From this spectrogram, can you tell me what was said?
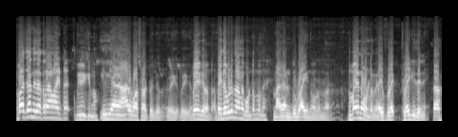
അപ്പോൾ അച്ഛൻ ഇത് എത്ര നാളായിട്ട് ഉപയോഗിക്കുന്നു? ഇത് ഞാൻ ആറ് മാസമായിട്ട് ഉപയോഗിക്കുന്നു- ഉപയോഗിക്കുന്നു. ഉപയോഗിക്കുന്നുണ്ട്. അപ്പോൾ ഇതെവിടെ നിന്നാണ് കൊണ്ടുവന്നത്? മകൻ ദുബായിൽ നിന്ന് കൊണ്ടുവന്നത് ദുബായിൽ നിന്ന് കൊണ്ടുവന്നത് ഫ്ലൈറ്റിൽ തന്നെ. ആ.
